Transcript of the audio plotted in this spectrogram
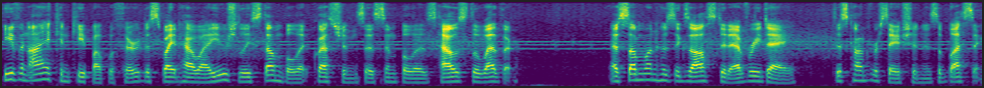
even I can keep up with her despite how I usually stumble at questions as simple as, How's the weather? As someone who's exhausted every day, this conversation is a blessing.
